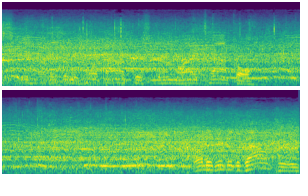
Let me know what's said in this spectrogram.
see how they're going to help out this young right tackle. Run it into the boundary.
